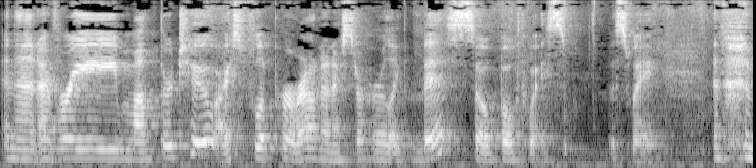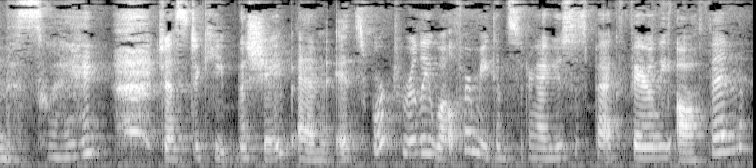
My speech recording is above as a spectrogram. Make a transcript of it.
and then every month or two I flip her around and I store her like this so both ways this way and then this way just to keep the shape and it's worked really well for me considering I use this bag fairly often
